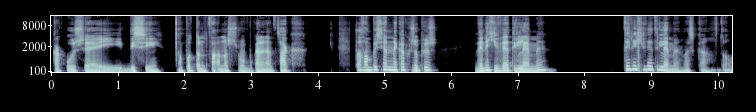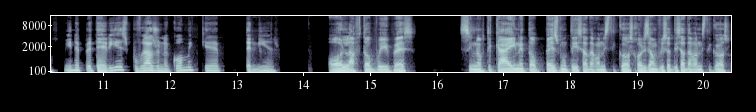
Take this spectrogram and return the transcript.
κακούς ε, η DC από τον Thanos που κάνει ένα τσακ. Τώρα θα μου πεις αν είναι κάποιος ο οποίος δεν έχει ιδέα τι λέμε, δεν έχει ιδέα τι λέμε βασικά αυτό. Είναι εταιρείες που βγάζουν κόμικ και ταινίες. Όλο αυτό που είπες συνοπτικά είναι το πες μου ότι είσαι ανταγωνιστικός, χωρίς να μου πεις ότι είσαι ανταγωνιστικός.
